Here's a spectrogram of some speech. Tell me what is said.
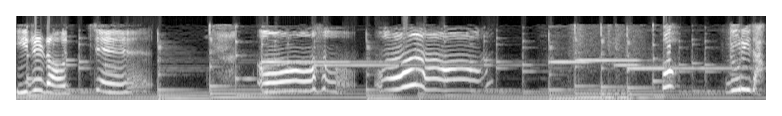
이를 어째. 어, 어. 누리다.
